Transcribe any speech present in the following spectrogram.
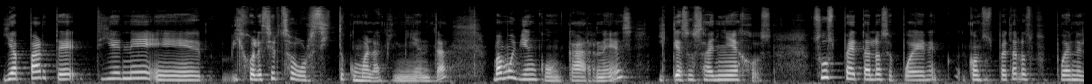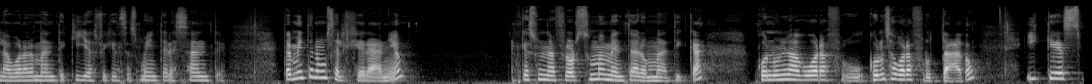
Y aparte tiene, eh, híjole, cierto saborcito como a la pimienta. Va muy bien con carnes y quesos añejos. Sus pétalos se pueden, con sus pétalos pueden elaborar mantequillas, fíjense, es muy interesante. También tenemos el geranio, que es una flor sumamente aromática con un, con un sabor afrutado y que es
